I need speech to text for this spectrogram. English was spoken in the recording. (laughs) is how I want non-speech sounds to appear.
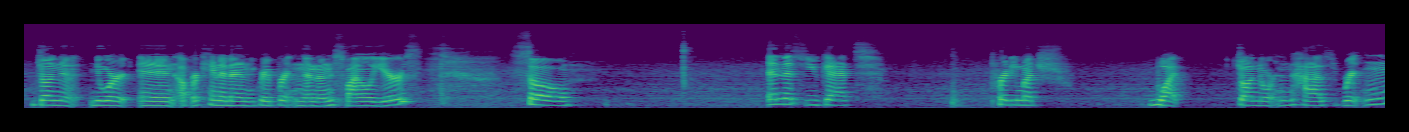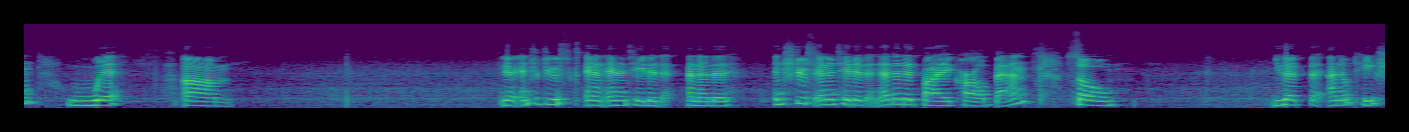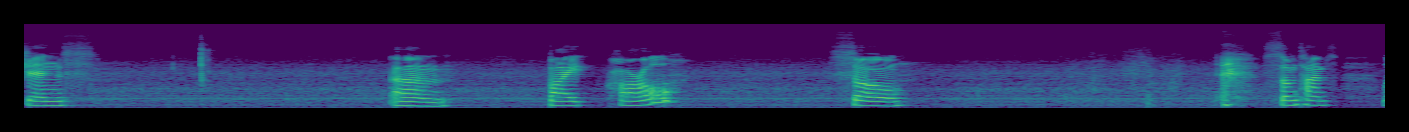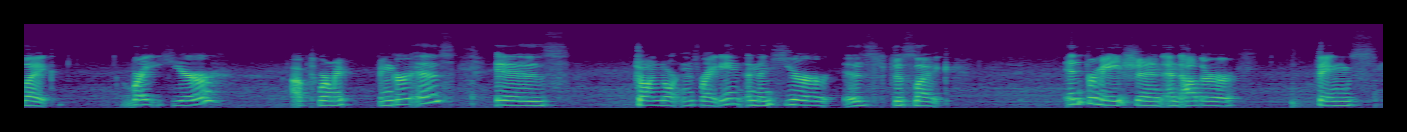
John Norton in Upper Canada and Great Britain and then his final years. So, in this you get pretty much what John Norton has written with um, yeah, introduced and annotated and edited introduced, annotated, and edited by Carl Benn. So you get the annotations um, by Carl. So (laughs) sometimes like right here, up to where my finger is, is John Norton's writing. And then here is just like information and other things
